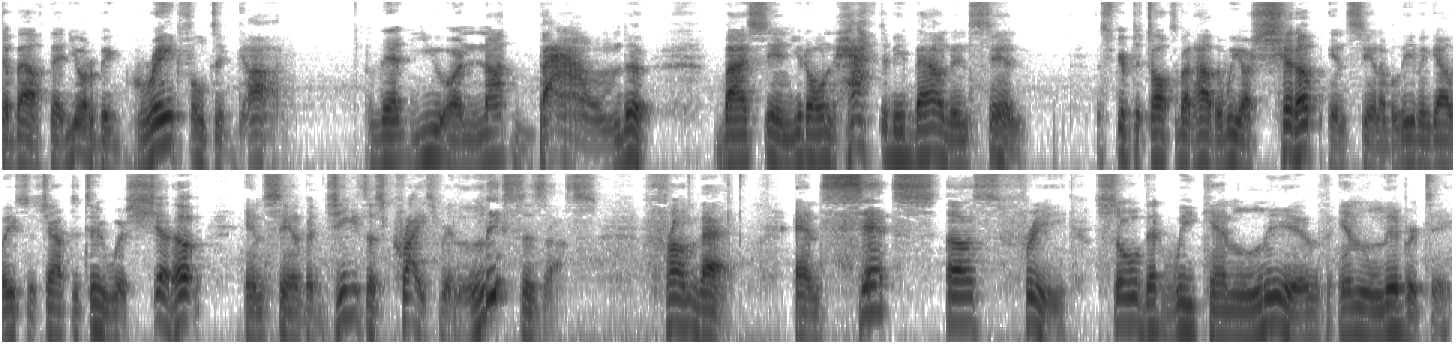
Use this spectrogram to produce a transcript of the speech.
about that. You ought to be grateful to God that you are not bound by sin. You don't have to be bound in sin. The scripture talks about how that we are shut up in sin. I believe in Galatians chapter 2, we're shut up in sin, but Jesus Christ releases us from that and sets us free so that we can live in liberty.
